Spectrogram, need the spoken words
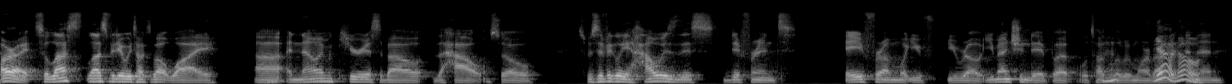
all right. So last last video we talked about why, uh, and now I'm curious about the how. So specifically, how is this different a from what you you wrote. You mentioned it, but we'll talk mm-hmm. a little bit more about yeah, it. No. And then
